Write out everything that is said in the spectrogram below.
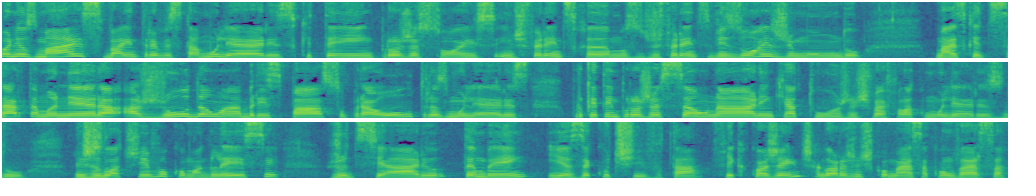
O News Mais vai entrevistar mulheres que têm projeções em diferentes ramos, diferentes visões de mundo, mas que, de certa maneira, ajudam a abrir espaço para outras mulheres, porque tem projeção na área em que atuam. A gente vai falar com mulheres do legislativo, como a Gleice, judiciário também e executivo, tá? Fica com a gente. Agora a gente começa a conversa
